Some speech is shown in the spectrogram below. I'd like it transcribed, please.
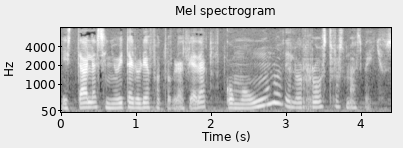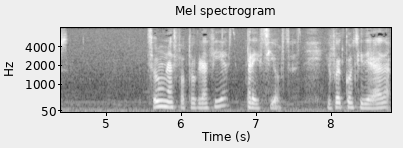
está la señorita Gloria fotografiada como uno de los rostros más bellos. Son unas fotografías preciosas y fue considerada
